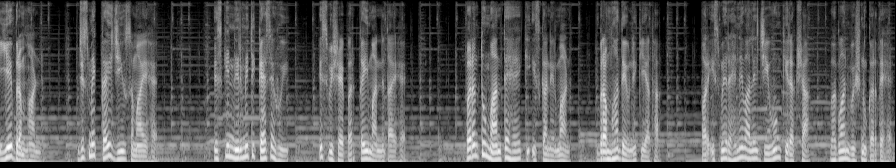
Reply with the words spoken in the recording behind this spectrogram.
ये ब्रह्मांड, जिसमें कई जीव समाये है, इसकी निर्मित कैसे हुई, इस विषय पर कई मान्यताएँ हैं। परंतु मानते हैं कि इसका निर्माण ब्रह्मा देव ने किया था, और इसमें रहने वाले जीवों की रक्षा भगवान विष्णु करते हैं।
